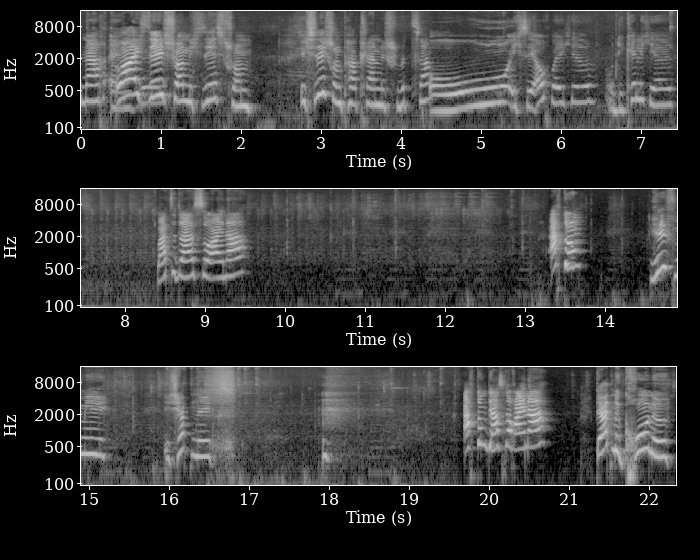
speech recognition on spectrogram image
Nach Envil. Oh, ich sehe schon, ich sehe es schon. Ich sehe schon ein paar kleine Schwitzer. Oh, ich sehe auch welche. Und die kill ich jetzt. Warte, da ist so einer. Hilf mir. Ich hab nix. Achtung, da ist noch einer. Der hat eine Krone.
